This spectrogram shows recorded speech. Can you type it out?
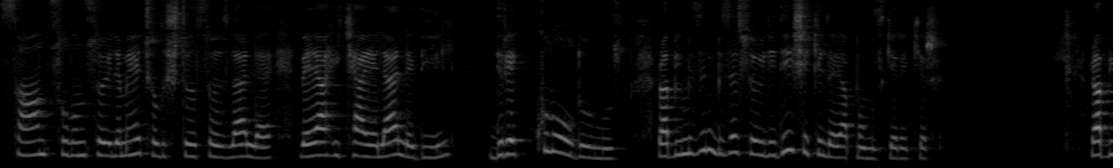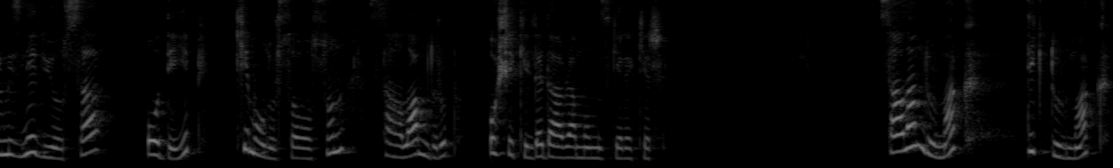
sağın solun söylemeye çalıştığı sözlerle veya hikayelerle değil, direkt kul olduğumuz, Rabbimizin bize söylediği şekilde yapmamız gerekir. Rabbimiz ne diyorsa o deyip kim olursa olsun sağlam durup o şekilde davranmamız gerekir. Sağlam durmak, dik durmak,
